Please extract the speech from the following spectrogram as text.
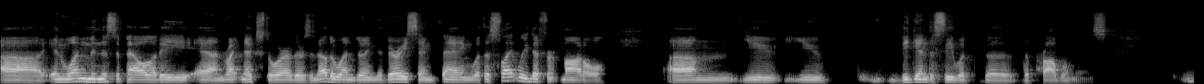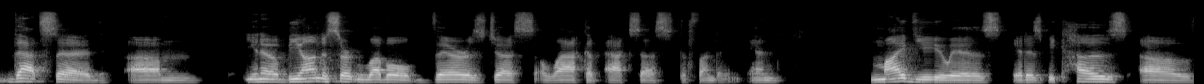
uh, in one municipality, and right next door, there's another one doing the very same thing with a slightly different model. Um, you you begin to see what the the problem is. That said, um, you know, beyond a certain level, there is just a lack of access to funding, and my view is it is because of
